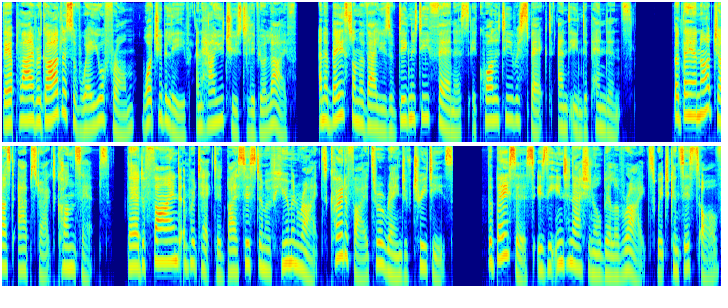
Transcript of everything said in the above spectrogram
They apply regardless of where you're from, what you believe, and how you choose to live your life and are based on the values of dignity, fairness, equality, respect, and independence. But they are not just abstract concepts. They are defined and protected by a system of human rights codified through a range of treaties. The basis is the International Bill of Rights, which consists of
